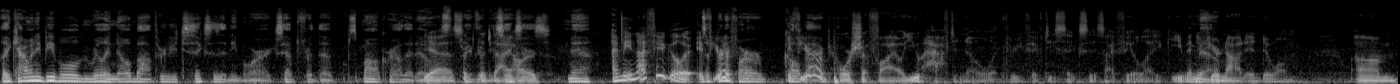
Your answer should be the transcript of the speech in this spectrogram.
Like, how many people really know about 356s anymore, except for the small crowd that owns Yeah, it's like the 356s? diehards. Yeah, I mean, I figure if a you're far if you're a. Porsche file, you have to know what 356 is. I feel like even if you're not into them. Um,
